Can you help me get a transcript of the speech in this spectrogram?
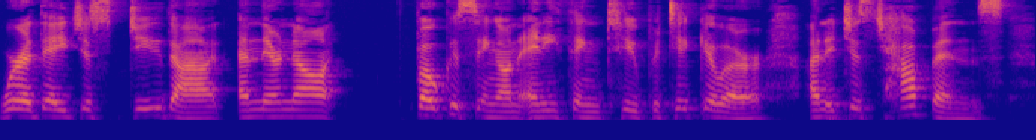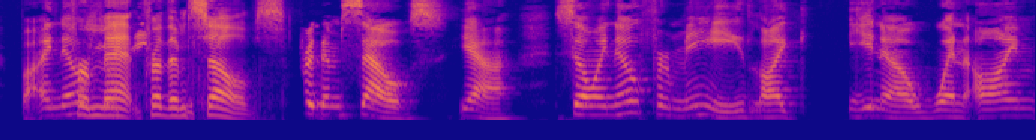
where they just do that and they're not focusing on anything too particular and it just happens but i know for, for men me, for themselves for themselves yeah so i know for me like you know when i'm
